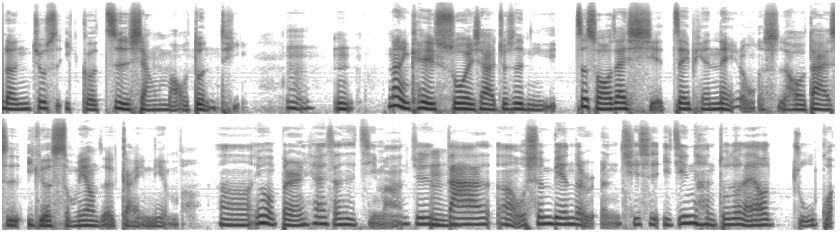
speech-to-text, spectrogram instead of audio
人就是一个自相矛盾体嗯嗯，”。那你可以说一下，就是你这时候在写这篇内容的时候，大概是一个什么样子的概念吗？嗯、因为我本人现在三十几嘛，就是嗯大家，呃，我身边的人其实已经很多都来到主管，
